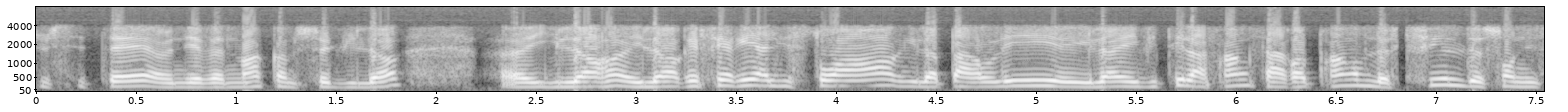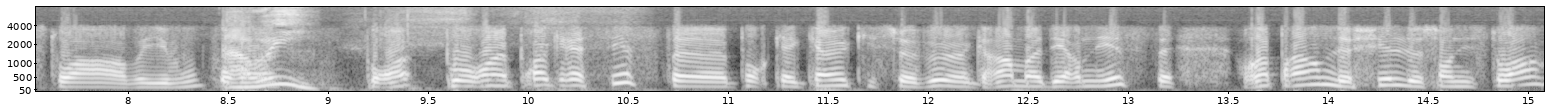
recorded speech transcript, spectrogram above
suscitait un événement comme celui-là. il a, il a référé à l'histoire. Il a parlé, il a invité la France à reprendre le fil de son histoire, voyez-vous. Ah oui? Pour un, pour un progressiste, euh, pour quelqu'un qui se veut un grand moderniste, reprendre le fil de son histoire,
